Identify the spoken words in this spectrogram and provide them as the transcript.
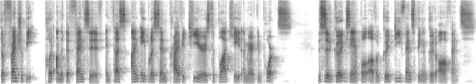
the French would be put on the defensive and thus unable to send privateers to blockade American ports. This is a good example of a good defense being a good offense.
